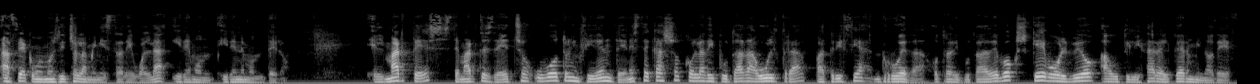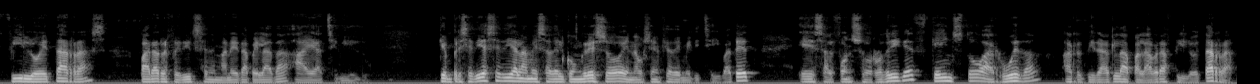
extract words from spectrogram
hacia, como hemos dicho, la ministra de Igualdad, Irene Mon- Irene Montero. El martes, este martes de hecho, hubo otro incidente, en este caso con la diputada ultra Patricia Rueda, otra diputada de Vox, que volvió a utilizar el término de filoetarras para referirse de manera pelada a EH Bildu. Quien presidía ese día la mesa del Congreso, en ausencia de Meriche y Batet, es Alfonso Rodríguez, que instó a Rueda a retirar la palabra filoetarra,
